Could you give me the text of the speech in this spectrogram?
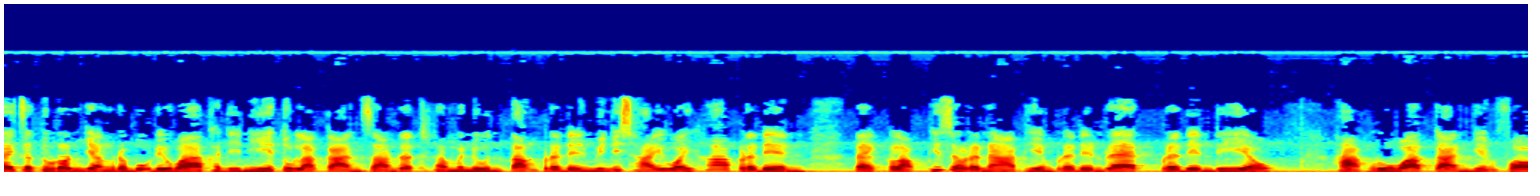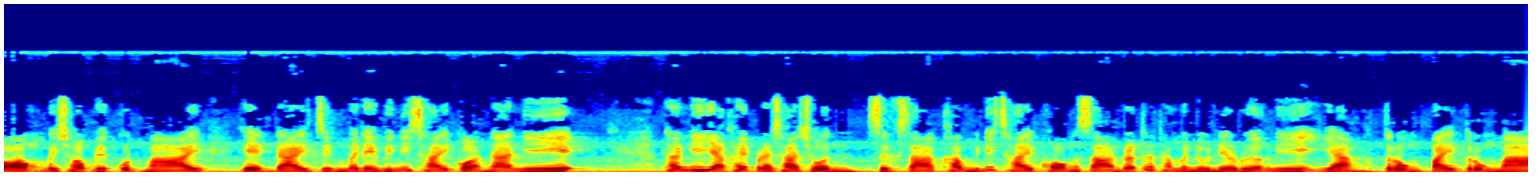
ายจตุรนยังระบุได้ว่าคดีนี้ตุลาการศาลรัฐธรรมนูญตั้งประเด็นวินิจฉัยไว้ 5 ประเด็น แต่กลับพิจารณาเพียงประเด็นแรกประเด็นเดียว หากรู้ว่าการยื่นฟ้องไม่ชอบด้วยกฎหมาย เหตุใดจึงไม่ได้วินิจฉัยก่อนหน้านี้ทั้งนี้อยากให้ประชาชนศึกษาคำวินิจฉัยของศาลรัฐธรรมนูญในเรื่องนี้อย่างตรงไปตรงมา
